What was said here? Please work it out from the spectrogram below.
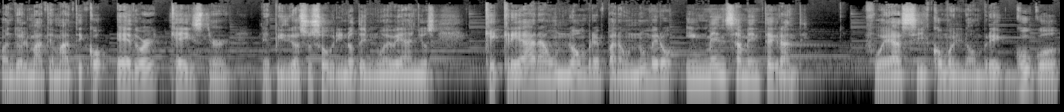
cuando el matemático Edward Keisner le pidió a su sobrino de 9 años que creara un nombre para un número inmensamente grande. Fue así como el nombre Google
